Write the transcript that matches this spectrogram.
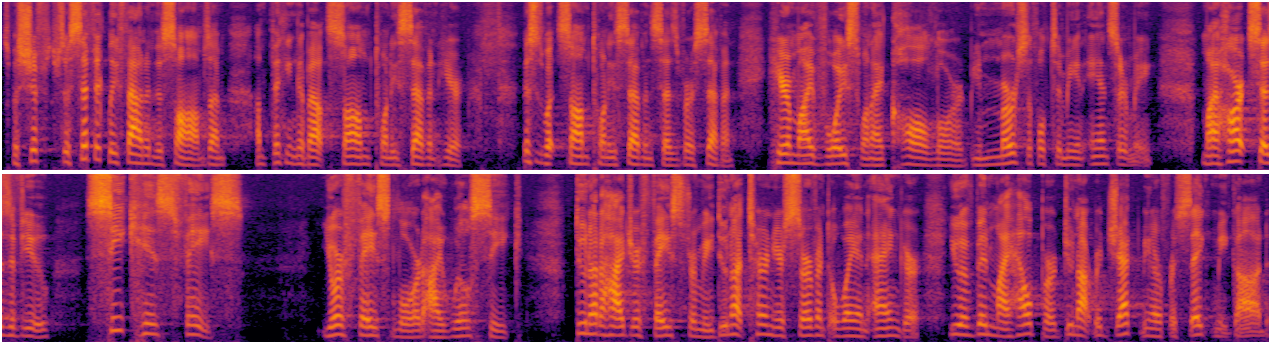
specifically found in the Psalms. I'm, I'm thinking about Psalm 27 here. This is what Psalm 27 says, verse 7 Hear my voice when I call, Lord. Be merciful to me and answer me. My heart says of you, Seek his face. Your face, Lord, I will seek. Do not hide your face from me. Do not turn your servant away in anger. You have been my helper. Do not reject me or forsake me, God,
